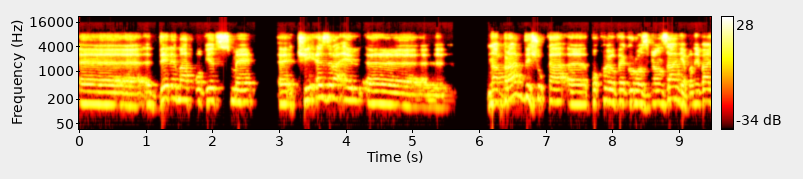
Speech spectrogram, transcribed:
e, dylemat powiedzmy, e, czy Izrael naprawdę szuka pokojowego rozwiązania, ponieważ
